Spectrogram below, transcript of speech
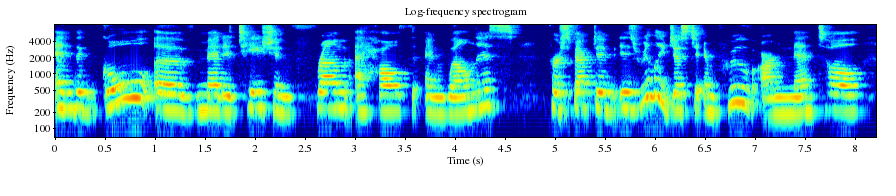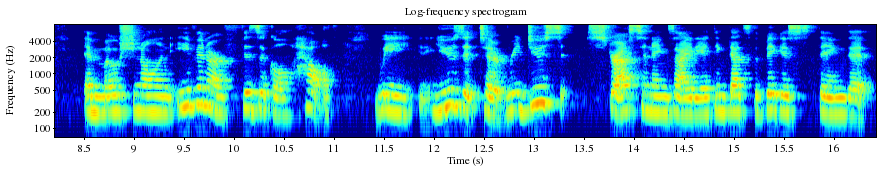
And the goal of meditation from a health and wellness perspective is really just to improve our mental, emotional, and even our physical health. We use it to reduce stress and anxiety. I think that's the biggest thing that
